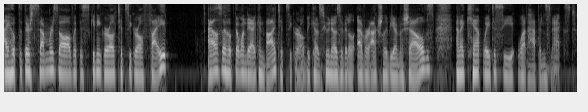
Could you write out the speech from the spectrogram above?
I hope that there's some resolve with the skinny girl, tipsy girl fight. I also hope that one day I can buy Tipsy Girl because who knows if it'll ever actually be on the shelves. And I can't wait to see what happens next.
